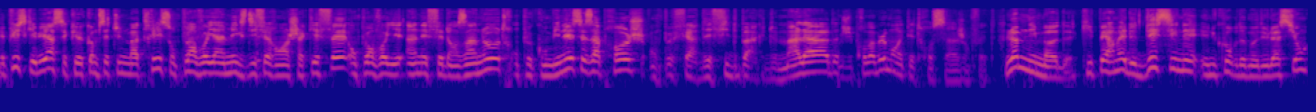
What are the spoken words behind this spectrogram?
Et puis ce qui est bien, c'est que comme c'est une matrice, on peut envoyer un mix différent à chaque effet, on peut envoyer un effet dans un autre, on peut combiner ces approches, on peut faire des feedbacks de malade. J'ai probablement été trop sage en fait. L'Omnimode, qui permet de dessiner une courbe de modulation,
